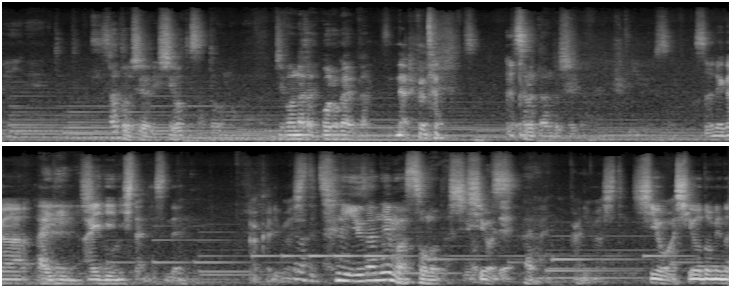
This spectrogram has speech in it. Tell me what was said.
いいね。佐藤塩より塩と砂糖の自分の中で語呂が良かっなるほど。たソルトシュガーっていうそれが ID にした ID にしたんですね。わかりました。別にユーザーネームは園田塩塩で。ははいいわかりました。塩は塩止めの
